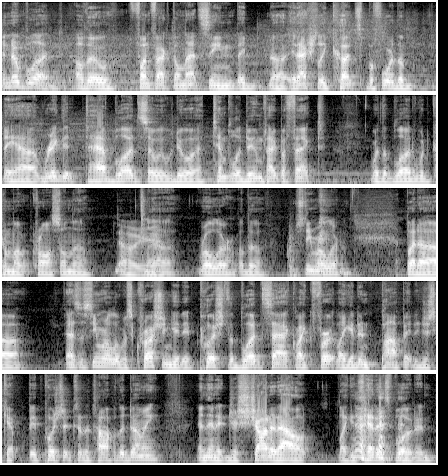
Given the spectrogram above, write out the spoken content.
And no blood. Although, fun fact on that scene, they uh, it actually cuts before the they uh, rigged it to have blood, so it would do a Temple of Doom type effect, where the blood would come across on the Oh, yeah. uh, roller or the steamroller. but uh, as the steamroller was crushing it, it pushed the blood sac like fur, like it didn't pop it. It just kept it pushed it to the top of the dummy, and then it just shot it out like its head exploded,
